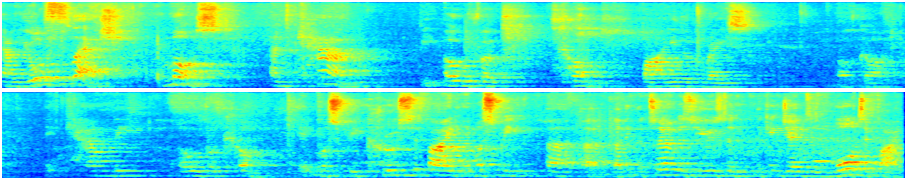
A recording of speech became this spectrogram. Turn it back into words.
Now, your flesh must and can be overcome by the grace of God. It can be overcome. It must be crucified. It must be, uh, uh, I think the term is used in the King James is mortified,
